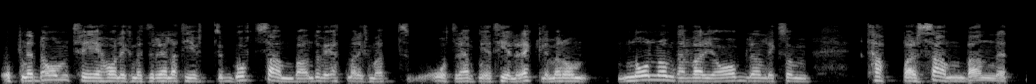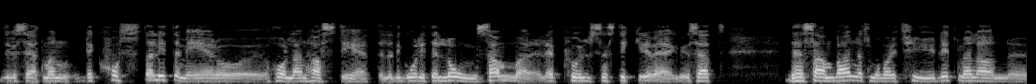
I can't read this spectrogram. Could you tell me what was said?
Och när de tre har liksom ett relativt gott samband då vet man liksom att återhämtningen är tillräcklig. Men om någon av de där variablerna liksom tappar sambandet, det vill säga att man, det kostar lite mer att hålla en hastighet eller det går lite långsammare eller pulsen sticker iväg. Det vill säga att det här sambandet som har varit tydligt mellan eh,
